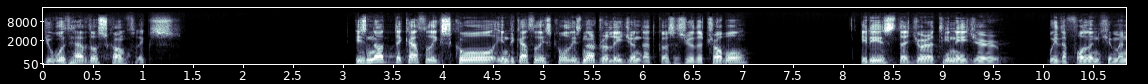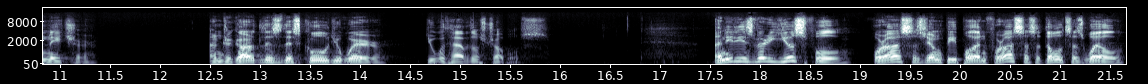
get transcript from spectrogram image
you would have those conflicts. It's not the Catholic school, in the Catholic school, it's not religion that causes you the trouble. It is that you're a teenager with a fallen human nature. And regardless the school you wear, you would have those troubles. And it is very useful for us as young people and for us as adults as well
